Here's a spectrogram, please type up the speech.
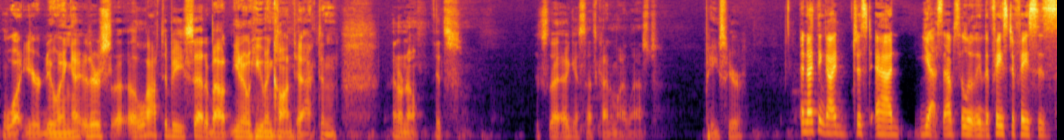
what you're doing. There's a lot to be said about you know human contact, and I don't know. It's it's. I guess that's kind of my last piece here. And I think I'd just add, yes, absolutely. The face to face is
